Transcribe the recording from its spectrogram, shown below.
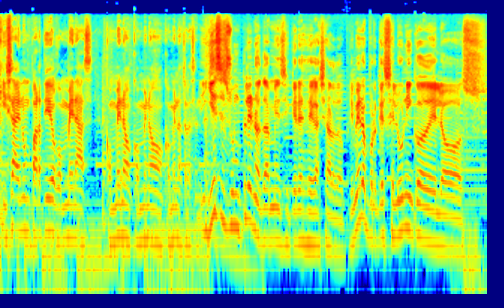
quizá en un partido con menos, con menos, con menos, con menos trascendencia. Y ese es un pleno también, si querés, de Gallardo. Primero porque es el único de los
